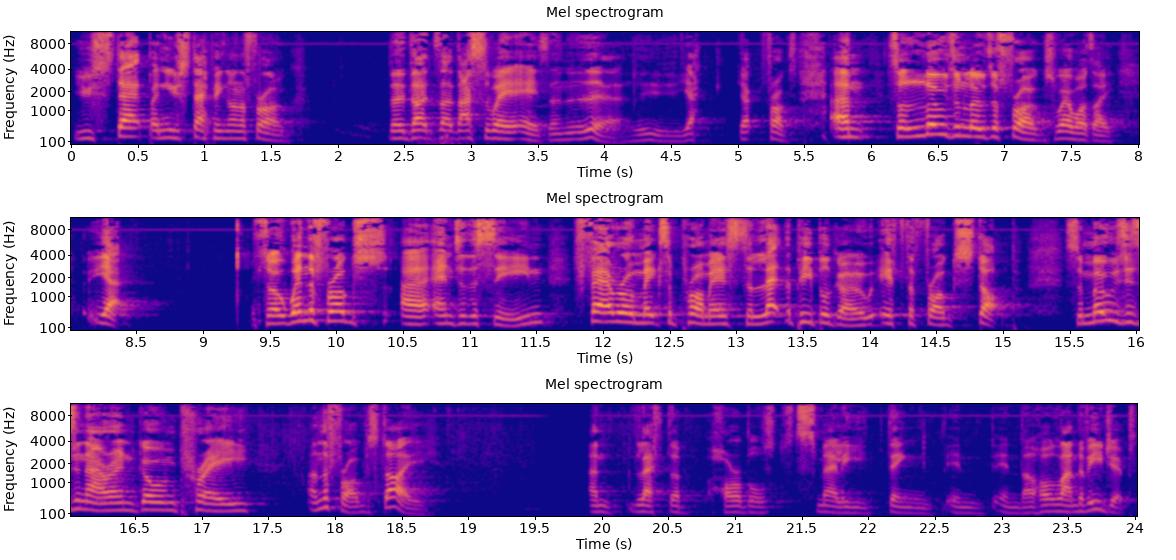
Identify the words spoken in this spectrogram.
You step and you're stepping on a frog. That, that, that's the way it is. And uh, yuck, yuck, frogs. Um, so loads and loads of frogs. Where was I? Yeah. So when the frogs uh, enter the scene, Pharaoh makes a promise to let the people go if the frogs stop. So Moses and Aaron go and pray, and the frogs die. And left a horrible, smelly thing in, in the whole land of Egypt.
